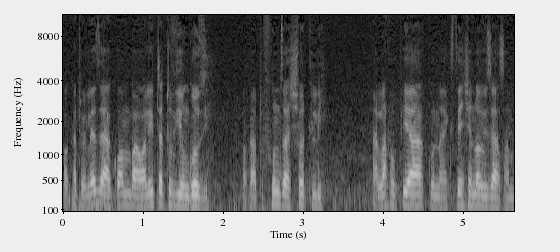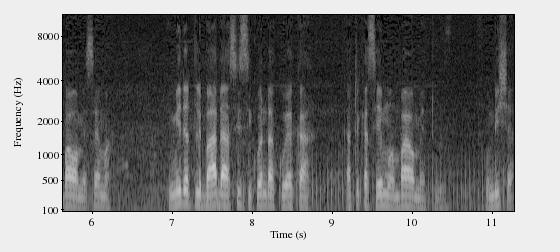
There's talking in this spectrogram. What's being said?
Wakatueleza ya kwamba waliita tu viongozi wakatufunza shortly, alafu pia kuna extension officers ambao wamesema immediately baada ya sisi kwenda kuweka katika sehemu ambayo wametufundisha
